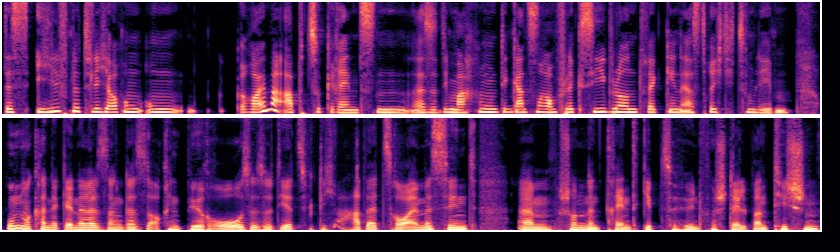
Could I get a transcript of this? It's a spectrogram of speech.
das hilft natürlich auch, um, um Räume abzugrenzen. Also die machen den ganzen Raum flexibel und wecken ihn erst richtig zum Leben. Und man kann ja generell sagen, dass es auch in Büros, also die jetzt wirklich Arbeitsräume sind, ähm, schon einen Trend gibt zu höhenverstellbaren Tischen.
